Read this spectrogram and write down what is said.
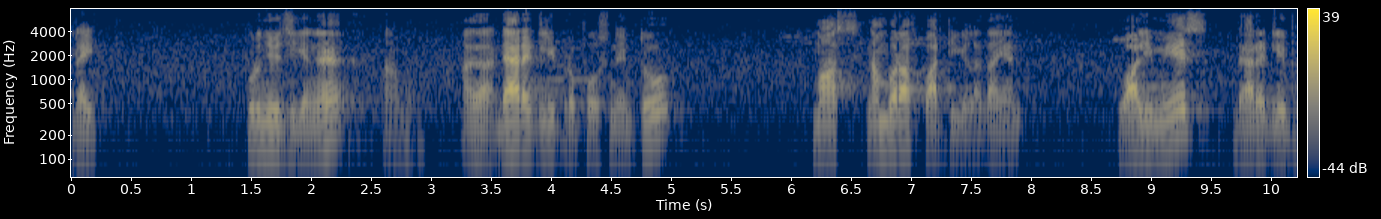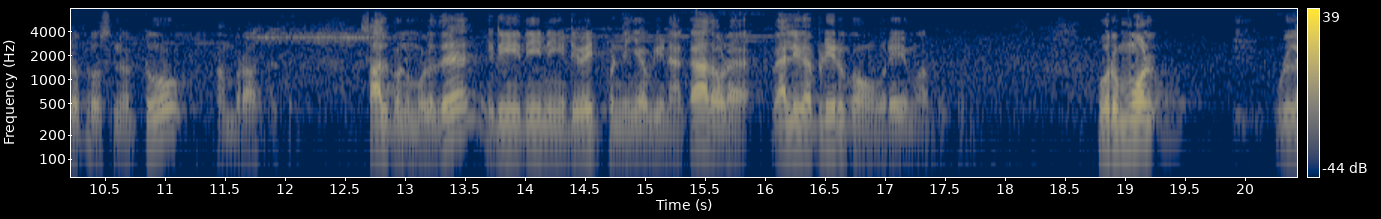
ரைட் புரிஞ்சு வச்சுக்கோங்க. ஆமாம் அதான் directly proportional to mass number of பார்ட்டிகள் அதான் n volume is directly proportional to number of solve பண்ணும் பொழுது இது இதையும் நீங்கள் டிவைட் பண்ணீங்க அப்படின்னாக்கா அதோட வேல்யூ எப்படி இருக்கும்? ஒரே மாதிரி இருக்கும். ஒரு மோல் உள்ள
